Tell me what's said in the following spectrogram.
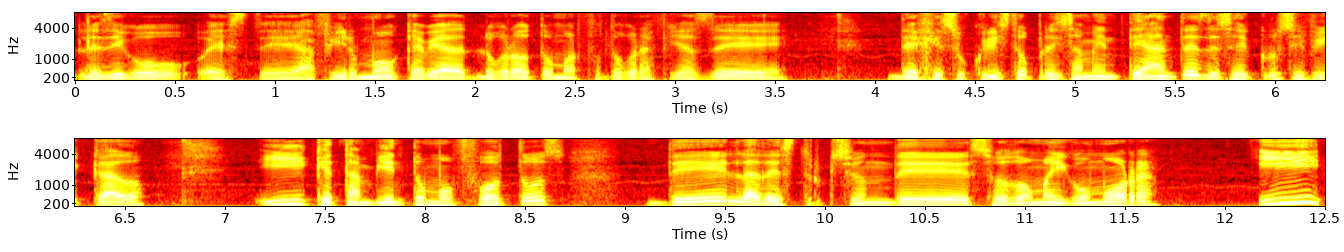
les digo, este, afirmó que había logrado tomar fotografías de, de Jesucristo precisamente antes de ser crucificado y que también tomó fotos de la destrucción de Sodoma y Gomorra y,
